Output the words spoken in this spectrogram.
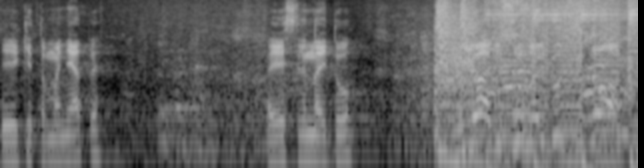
И какие-то монеты. А если найду? Я, если найду сюда.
